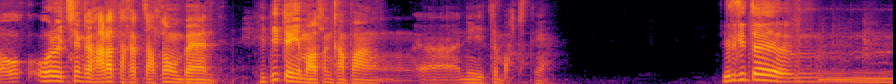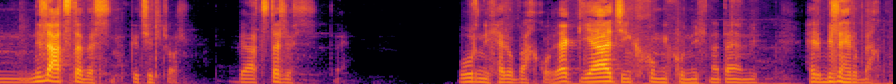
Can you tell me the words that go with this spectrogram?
өөрөө чинь ингээ хараад тахад залуу хүн байна хэдийдээ ийм олон компани эзэн юм. Ерөнхийдөө нэлээд азтай байсан гэж хэлж байна. Би азтай л байсан. Өөр нэг хариу байхгүй. Яг яаж ингэх юм их хүн их надад нэг хариу бэлэн хариу байхгүй.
